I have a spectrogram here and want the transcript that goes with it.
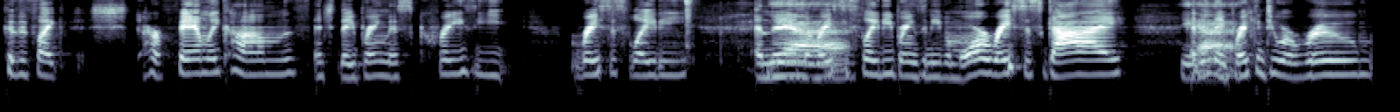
because it's like sh- her family comes and they bring this crazy racist lady, and then the racist lady brings an even more racist guy. And then they break into her room,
